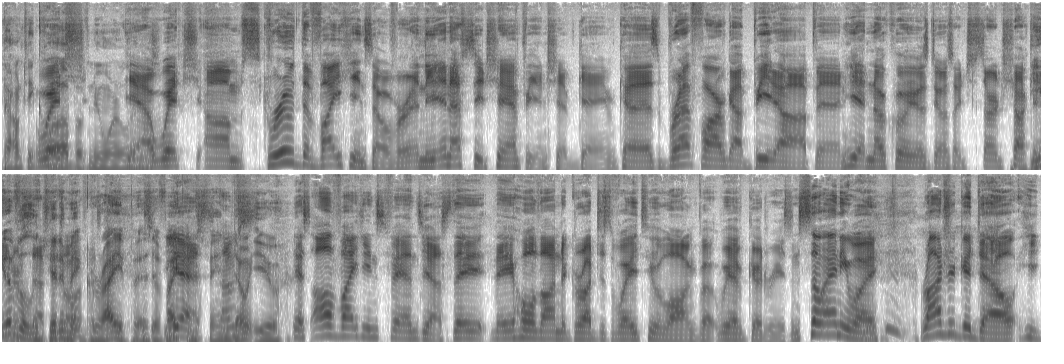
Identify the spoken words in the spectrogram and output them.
Bounty Club Which- of New Orleans. Yeah, which um, screwed the Vikings over in the NFC Championship game because Brett Favre got beat up and he had no clue what he was doing, so he just started chucking. you have a legitimate gripe as a Vikings Yes, fan, I'm don't you? Yes, all Vikings fans, yes, they they hold on to grudges way too long, but we have good reasons. So anyway, Roger Goodell, he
